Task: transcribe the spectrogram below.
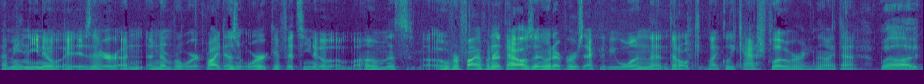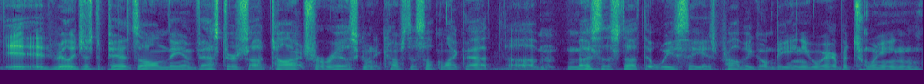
I mean, you know, is there a, a number where it probably doesn't work if it's you know a, home that's over five hundred thousand or whatever? Is that going to be one that that'll likely cash flow or anything like that? Well, it, it really just depends on the investor's uh, tolerance for risk when it comes to something like that. Um, most of the stuff that we see is probably going to be anywhere between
